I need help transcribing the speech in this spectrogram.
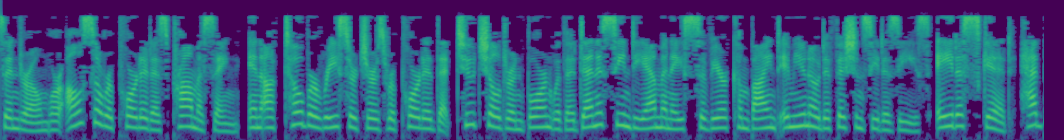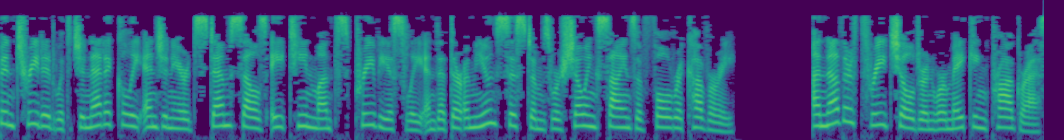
syndrome were also reported as promising. In October researchers reported that two children born with adenosine deaminase severe combined immunodeficiency disease ADA-SCID had been treated with genetically engineered stem cells 18 months previously and that their immune systems were showing signs of full recovery. Another three children were making progress.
